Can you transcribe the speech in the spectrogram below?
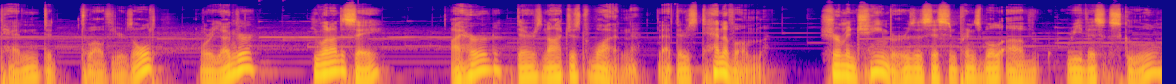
10 to 12 years old or younger. He went on to say, I heard there's not just one, that there's 10 of them. Sherman Chambers, assistant principal of Reavis School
